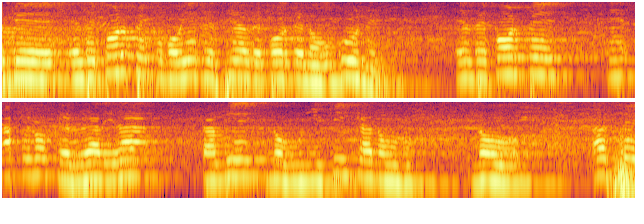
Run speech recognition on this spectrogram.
porque el deporte, como bien decía, el deporte nos une. El deporte es algo que en realidad también nos unifica, nos, hace,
